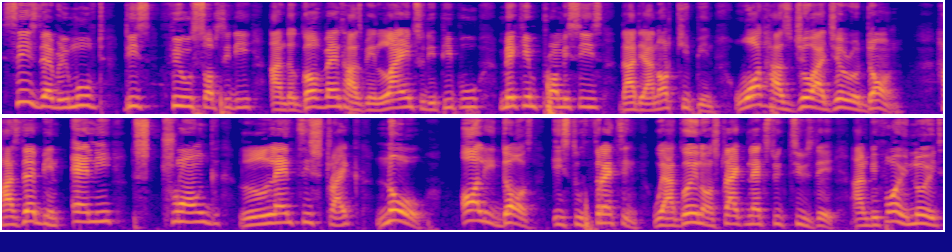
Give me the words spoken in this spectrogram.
Since they removed this fuel subsidy and the government has been lying to the people, making promises that they are not keeping, what has Joe Ajaero done? Has there been any strong, lengthy strike? No. All he does is to threaten. We are going on strike next week, Tuesday. And before you know it,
